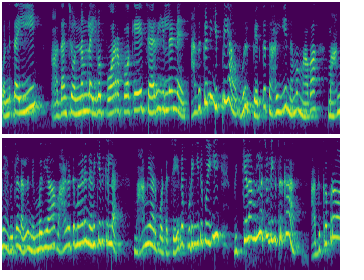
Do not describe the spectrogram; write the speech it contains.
பொண்ணு தாயி அதான் சொன்னோம்ல இவ போற போக்கே சரி இல்லைன்னு அதுக்கு நீ இப்படியா? ஒரு பெத்த தாயி நம்ம மாவா மாமியா வீட்டுல நல்ல நிம்மதியா வாழட்டுமான்னு நினைக்கிறதுக்கு இல்ல. மாமியார் போட்ட செயினை புடுங்கிட்டு போய் விற்கலாம்ல சொல்லிக்கிட்டு இருக்கா. அதுக்கப்புறம்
